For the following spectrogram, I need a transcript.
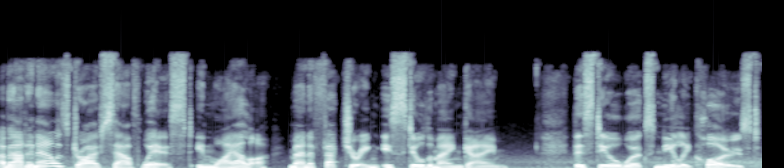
About an hour's drive southwest in Whyalla, manufacturing is still the main game. The steelworks nearly closed,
